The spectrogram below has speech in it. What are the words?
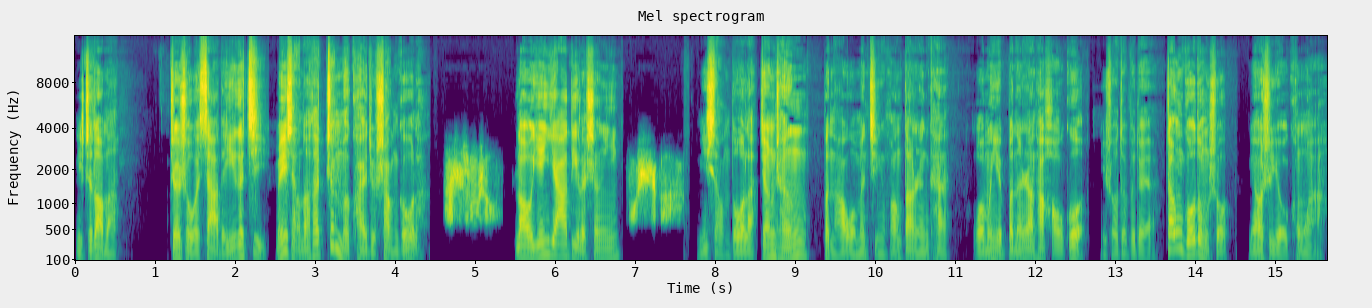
你知道吗？这是我下的一个计，没想到他这么快就上钩了。他是凶手？老严压低了声音：“不是吧？你想多了。江城。”不拿我们警方当人看，我们也不能让他好过，你说对不对？张国栋说：“你要是有空啊，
